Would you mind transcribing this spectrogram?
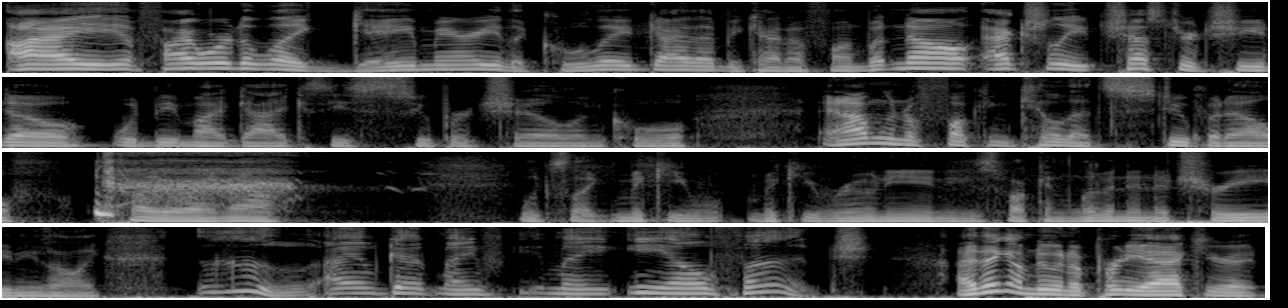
I if I were to like gay marry the Kool Aid guy, that'd be kind of fun. But no, actually, Chester Cheeto would be my guy because he's super chill and cool. And I'm gonna fucking kill that stupid elf. I'll tell you right now. Looks like Mickey Mickey Rooney, and he's fucking living in a tree, and he's all like, "Ooh, I've got my my E.L. Fudge." I think I'm doing a pretty accurate.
